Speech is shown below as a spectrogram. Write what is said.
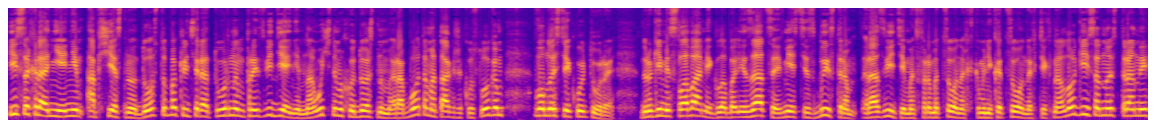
и сохранением общественного доступа к литературным произведениям, научным и художественным работам, а также к услугам в области культуры. Другими словами, глобализация вместе с быстрым развитием информационных и коммуникационных технологий с одной стороны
